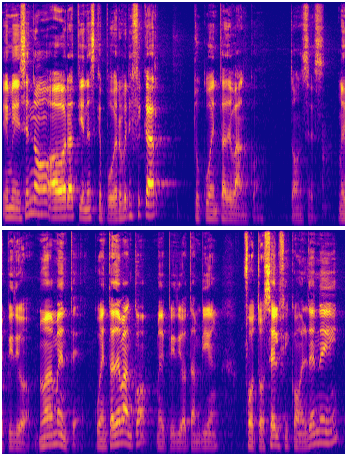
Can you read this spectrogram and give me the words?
y me dice, no, ahora tienes que poder verificar tu cuenta de banco. Entonces, me pidió nuevamente cuenta de banco, me pidió también foto selfie con el DNI.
